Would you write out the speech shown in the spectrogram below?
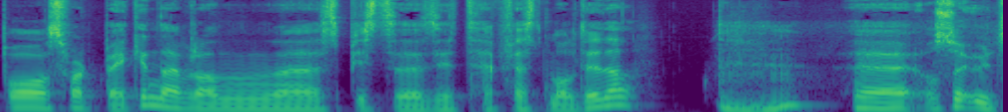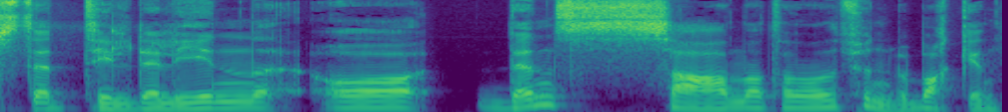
på Svartbekken, der hvor han øh, spiste sitt festmåltid da. Eh, og så utstedt til Delin, og den sa han at han hadde funnet på bakken.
